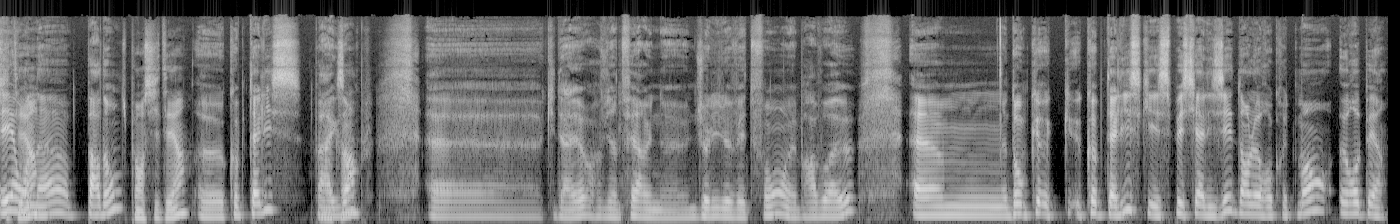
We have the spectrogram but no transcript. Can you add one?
Et on a, pardon? Tu peux en citer un? Euh, Coptalis, par exemple, euh, qui d'ailleurs vient de faire une, jolie levée de fonds, euh, bravo à eux. donc, Coptalis qui est spécialisé dans le recrutement européen.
